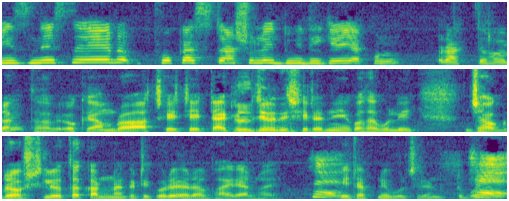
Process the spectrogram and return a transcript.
বিজনেসের ফোকাসটা আসলে দুই দিকেই এখন রাখতে হবে। রাখতে হবে। ওকে আমরা আজকে যে টাইটেল যেটা দিই সেটা নিয়ে কথা বলি। ঝগড়া অশ্লীলতা কান্নাকাটি করে এরা ভাইরাল হয়। হ্যাঁ। এটা আপনি বলছিলেন একটু বলুন। হ্যাঁ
